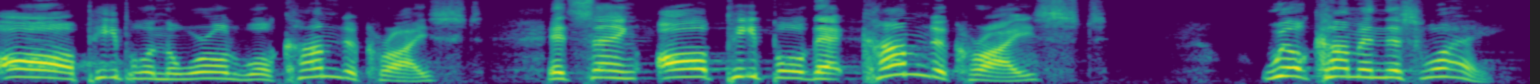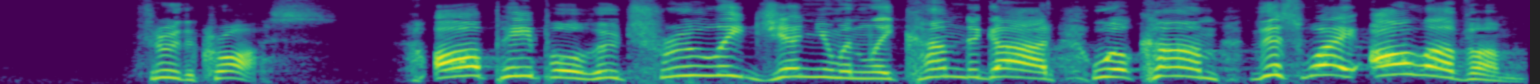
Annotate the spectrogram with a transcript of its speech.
all people in the world will come to Christ. It's saying all people that come to Christ will come in this way through the cross. All people who truly, genuinely come to God will come this way, all of them,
